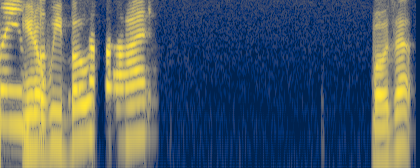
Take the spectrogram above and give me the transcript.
you know we both But what was that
